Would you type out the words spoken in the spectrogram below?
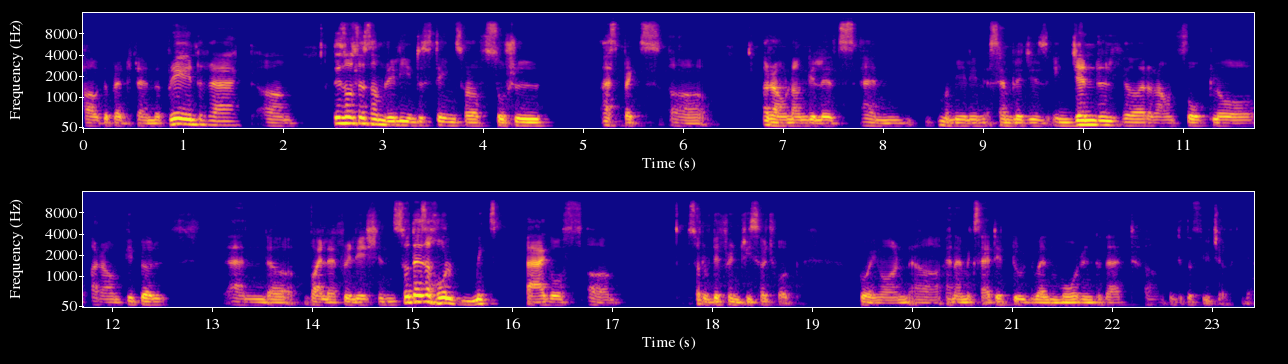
how the predator and the prey interact. Um, there's also some really interesting sort of social aspects uh, around ungulates and mammalian assemblages in general here around folklore, around people and uh, wildlife relations. So there's a whole mixed bag of um, sort of different research work going on, uh, and I'm excited to dwell more into that uh, into the future. Yeah.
